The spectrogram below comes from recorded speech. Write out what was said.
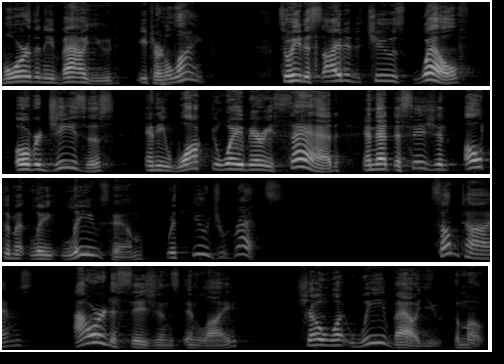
more than he valued eternal life. So he decided to choose wealth over Jesus, and he walked away very sad, and that decision ultimately leaves him with huge regrets. Sometimes our decisions in life show what we value the most.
